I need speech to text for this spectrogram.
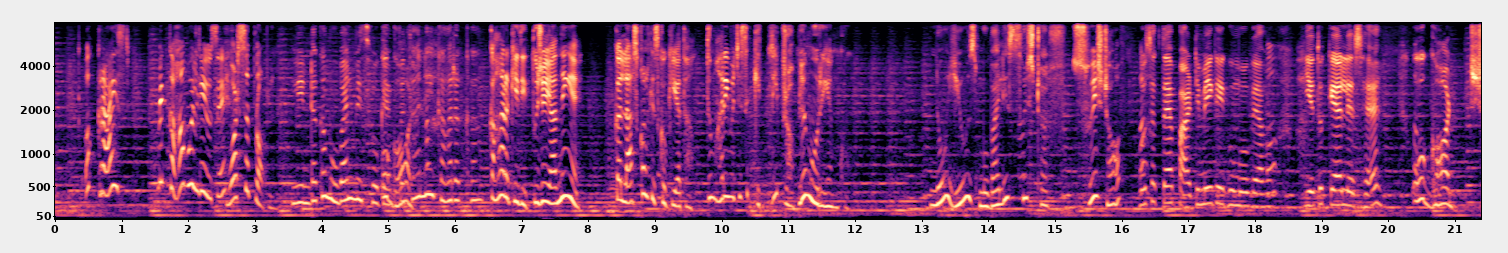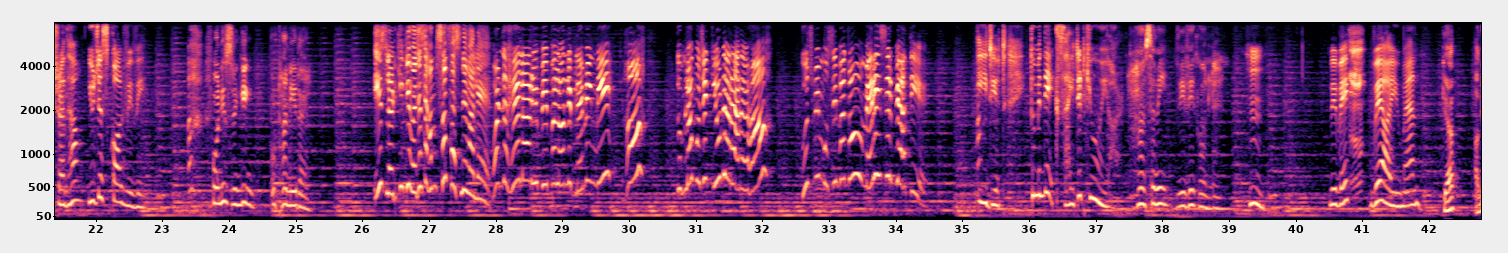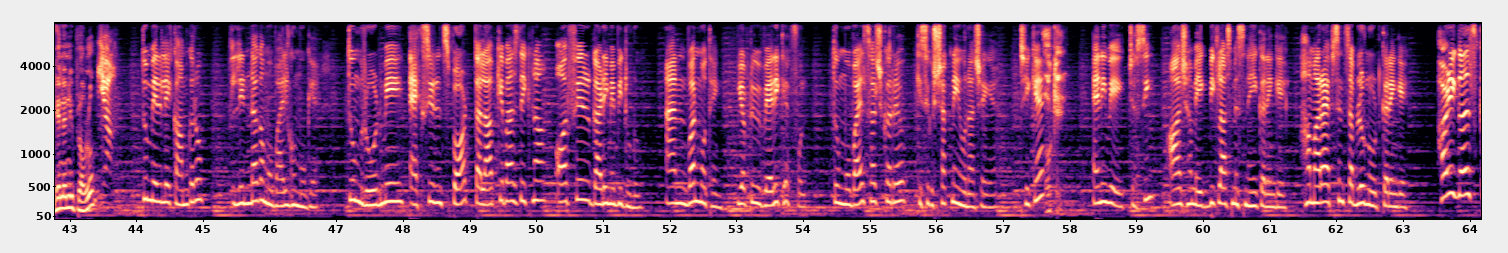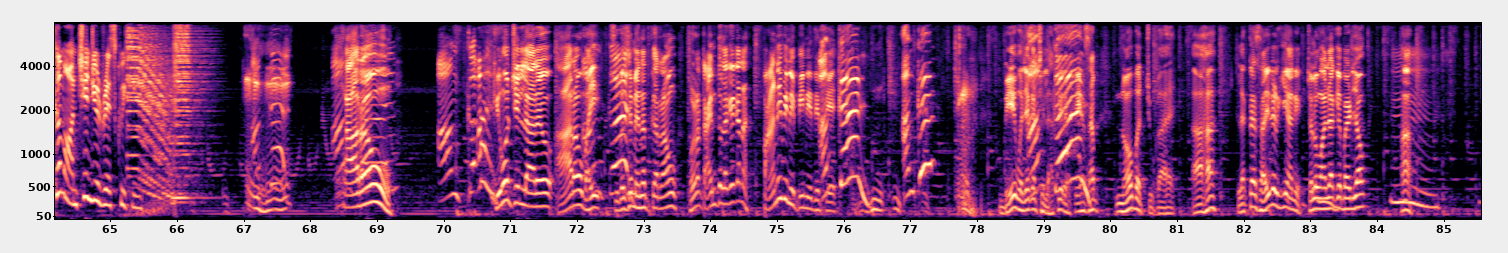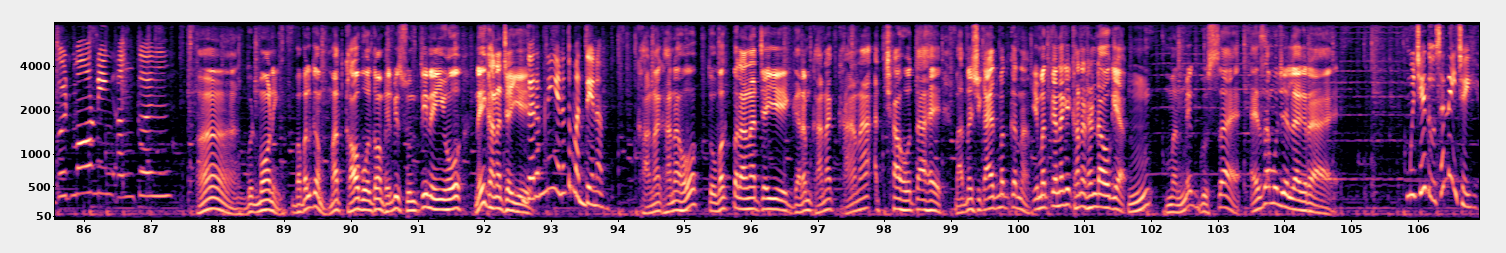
Oh Christ! मैं कहाँ भूल गई उसे? व्हाट्स द प्रॉब्लम लिंडा का मोबाइल मिस हो गया। Oh God. पता नहीं कहाँ रखा। कहाँ रखी थी? तुझे याद नहीं है? कल लास्ट कॉल किसको किया था? तुम्हारी वजह से कितनी प्रॉब्लम हो रही है हमको। No use mobile is switch off switch off हो सकता है पार्टी में ही कहीं गुम हो गया हो। ये तो केयरलेस है। ओ God Shraddha you just call Vivek phone is ringing उठा नहीं रहा है। इस लड़की की वजह से हम सब फंसने वाले हैं। What the hell are you people only blaming me? हाँ? तुम लोग मुझे क्यों डरा रहे हो हाँ? कुछ भी मुसीबत हो मेरे ही सिर पे आती है। इडियट तुम इतने एक्साइटेड क्यों हो यार? हाँ Sami Vivek online hmm. Vivek where are you man क्या? अगेन एनी प्रॉब्लम या तुम मेरे लिए काम करो लिंडा का मोबाइल गुम हो गया। तुम रोड में एक्सीडेंट स्पॉट तालाब के पास देखना और फिर गाड़ी में भी ढूंढो। And one more thing you have to be very careful तुम मोबाइल सर्च कर रहे हो किसी को शक नहीं होना चाहिए। ठीक है? ओके एनीवे जसी आज हम एक भी क्लास मिस नहीं करेंगे। हमारा एब्सेंट सब लोग नोट करेंगे। Hurry girls come on change your dress quickly आ रहा हूँ। अंकल क्यों चिल्ला रहे हो? आ रहा हूँ भाई। सुबह से मेहनत कर रहा हूँ। थोड़ा टाइम तो लगेगा ना। पानी भी नहीं पीने देते। अंकल अंकल बेवजह का चिल्लाते रहते हैं सब। नौ बज चुका है। आहा लगता है सारी लड़कियाँ आ गई चलो वहाँ जाके बैठ जाओ। हाँ। गुड मॉर्निंग अंकल हाँ गुड मॉर्निंग बबलगम मत खाओ बोलता हूँ फिर भी सुनती नहीं हो। नहीं खाना चाहिए। गरम नहीं है ना तो मत देना। खाना खाना हो तो वक्त पर आना चाहिए। गरम खाना खाना अच्छा होता है। बाद में शिकायत मत करना। ये मत कहना कि खाना ठंडा हो गया। हम्म, मन में गुस्सा है। ऐसा मुझे लग रहा है। मुझे डोसा नहीं चाहिए।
